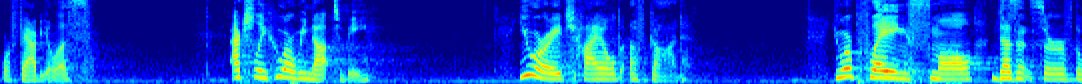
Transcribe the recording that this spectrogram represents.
or fabulous? Actually, who are we not to be? You are a child of God. Your playing small doesn't serve the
